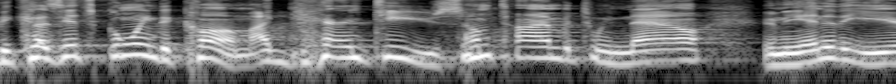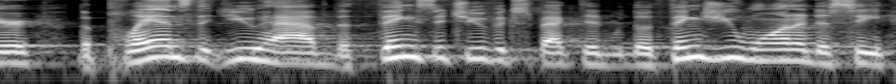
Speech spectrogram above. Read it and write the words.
Because it's going to come. I guarantee you, sometime between now and the end of the year, the plans that you have, the things that you've expected, the things you wanted to see,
